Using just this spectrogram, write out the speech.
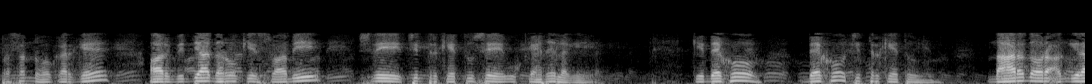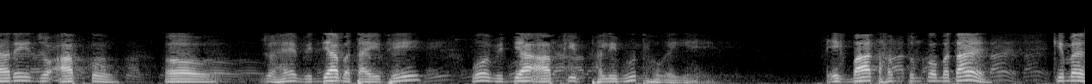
प्रसन्न होकर के और विद्याधरों के स्वामी श्री चित्रकेतु से वो कहने लगे कि देखो देखो चित्रकेतु, नारद और अंगिरा ने जो आपको जो है विद्या बताई थी, वो विद्या आपकी फलीभूत हो गई है। एक बात हम तुमको बताएँ कि मैं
